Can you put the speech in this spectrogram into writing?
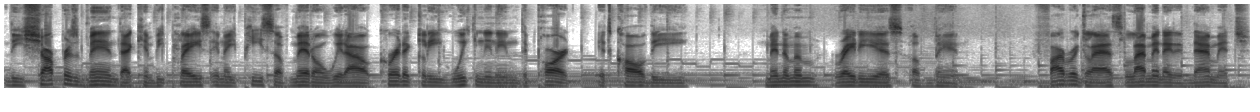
the sharpest bend that can be placed in a piece of metal without critically weakening the part is called the minimum radius of bend. Fiberglass laminated damage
